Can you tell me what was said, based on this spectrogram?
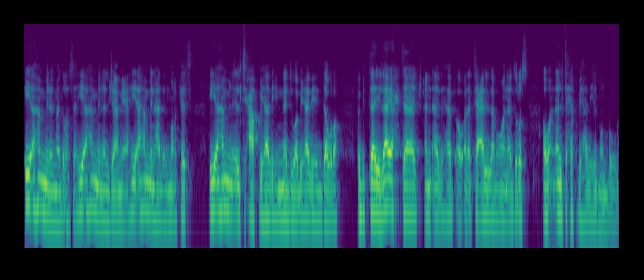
هي أهم من المدرسة هي أهم من الجامعة هي أهم من هذا المركز هي أهم من الالتحاق بهذه الندوة بهذه الدورة. فبالتالي لا يحتاج أن أذهب أو أن أتعلم أو أن أدرس أو أن ألتحق بهذه المنظومة.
